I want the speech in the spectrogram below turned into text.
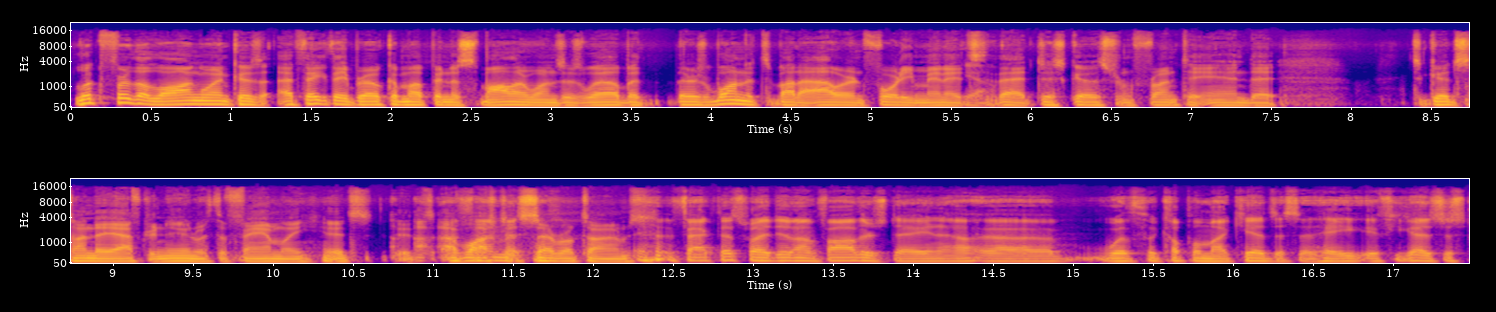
Look for the long one because i think they broke them up into smaller ones as well but there's one that's about an hour and 40 minutes yeah. that just goes from front to end that it's a good Sunday afternoon with the family. It's, it's I, have watched it several times. In fact, that's what I did on Father's Day now uh, with a couple of my kids. I said, "Hey, if you guys just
